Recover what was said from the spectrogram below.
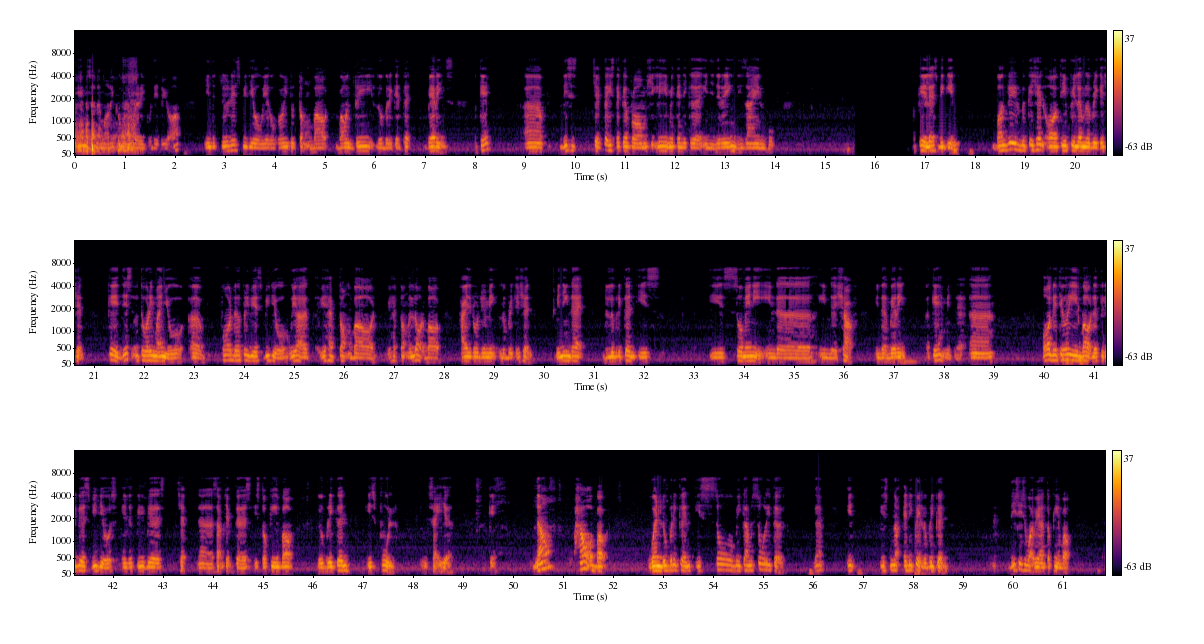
Bismillahirrahmanirrahim. Assalamualaikum and very good day to you all. In today's video, we are going to talk about boundary lubricated bearings. Okay. Uh, this is chapter is taken from Shigley Mechanical Engineering Design book. Okay, let's begin. Boundary lubrication or thin film lubrication. Okay, just to remind you, uh, for the previous video, we have we have talked about we have talked a lot about hydrodynamic lubrication, meaning that the lubricant is is so many in the in the shaft in the bearing. Okay, uh, all the theory about the previous videos in the previous chap uh, sub chapters is talking about lubricant is full inside here. Okay, now how about when lubricant is so become so little? Yeah, it is not adequate lubricant. This is what we are talking about.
